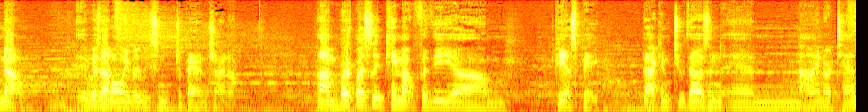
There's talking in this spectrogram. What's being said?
no, it was not only released in Japan and China. Um, Birth by Sleep came out for the um, PSP back in 2009 or 10.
